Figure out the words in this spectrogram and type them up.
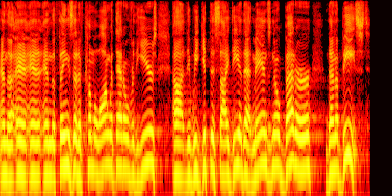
and the, and, and the things that have come along with that over the years. Uh, that we get this idea that man's no better than a beast.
